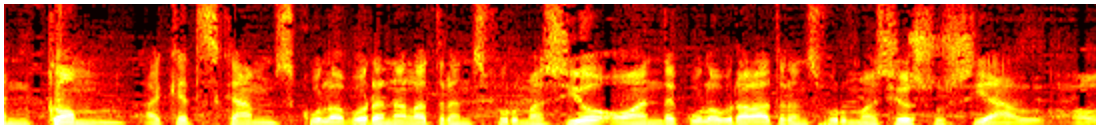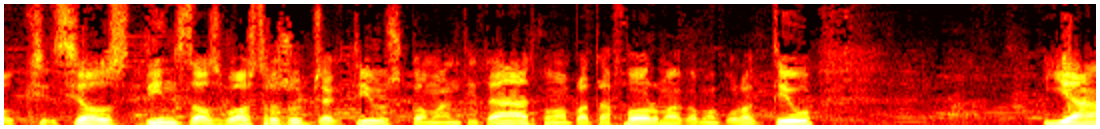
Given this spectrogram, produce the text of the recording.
en com aquests camps col·laboren a la transformació o han de col·laborar a la transformació social, o si els dins dels vostres objectius com a entitat, com a plataforma, com a col·lectiu, hi ha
